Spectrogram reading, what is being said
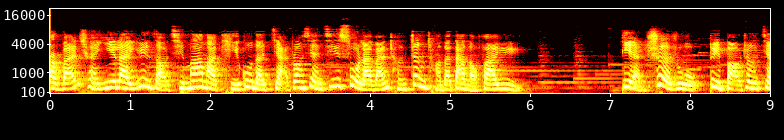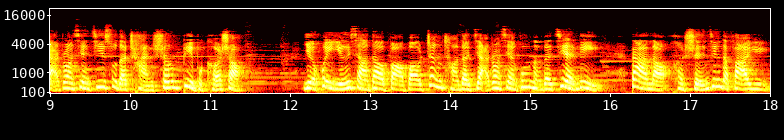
儿完全依赖孕早期妈妈提供的甲状腺激素来完成正常的大脑发育。碘摄入对保证甲状腺激素的产生必不可少，也会影响到宝宝正常的甲状腺功能的建立、大脑和神经的发育。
